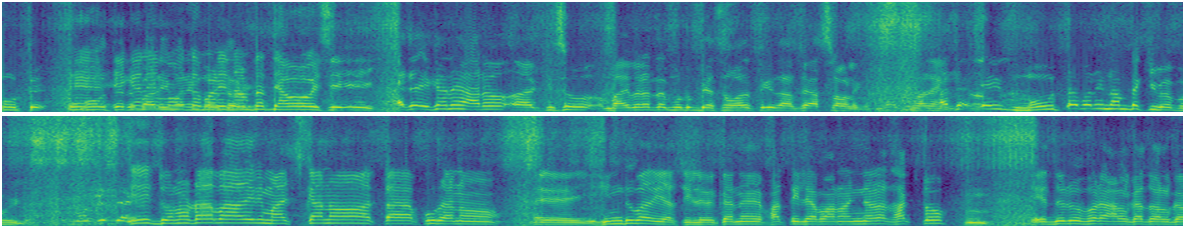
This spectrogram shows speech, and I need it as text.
মৌতের বাড়ি মানে নামটা দেওয়া হয়েছে এই। আচ্ছা এখানে আরও কিছু ভাই বেড়াদার মুরব্বী আছে ওদের থেকে জানতে আসসালামু আলাইকুম। আচ্ছা এই মৌতাবাড়ি নামটা কীভাবে হইল? এই দোনোটা বাড়ির মাঝখানো একটা পুরানো এই হিন্দু বাড়ি আছিল। এখানে ফাতিলা বানাইনারা থাকতো। এদের উপরে আলগা দলগা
